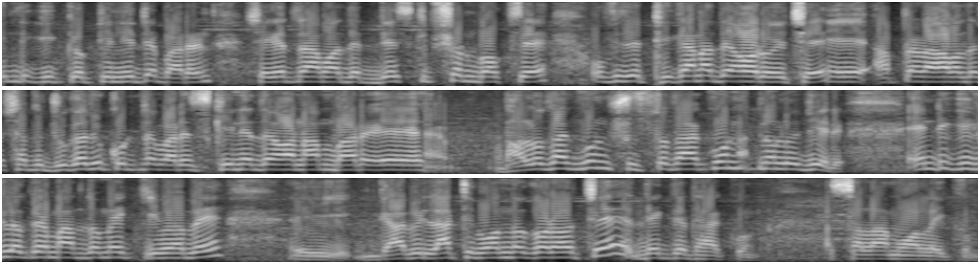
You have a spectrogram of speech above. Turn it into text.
এন্টিকি ক্লকটি নিতে পারেন। সেক্ষেত্রে আমাদের ডেসক্রিপশন বক্সে অফিসের ঠিকানা দেওয়া রয়েছে। এ, আপনারা আমাদের সাথে যোগাযোগ করতে পারেন স্ক্রিনে দেওয়া নাম্বার ভালো থাকুন, সুস্থ থাকুন। টেকনোলজির এন্টি ক্লকের মাধ্যমে কীভাবে এই গাভীর লাঠি বন্ধ করা হচ্ছে, দেখতে থাকুন। আসসালামু আলাইকুম।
